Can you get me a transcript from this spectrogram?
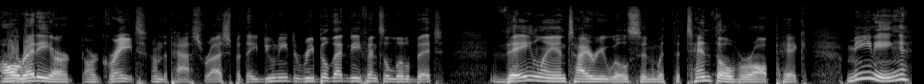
already are, are great on the pass rush, but they do need to rebuild that defense a little bit. They land Tyree Wilson with the 10th overall pick, meaning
